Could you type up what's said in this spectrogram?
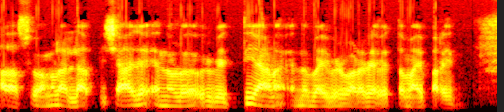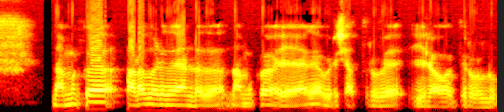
അത് അസുഖങ്ങളല്ല. പിശാജ് എന്നുള്ളത് ഒരു വ്യക്തിയാണ് എന്ന് ബൈബിൾ വളരെ വ്യക്തമായി പറയുന്നു. നമുക്ക് പടപെടുത്തേണ്ടത് നമുക്ക് ഏക ഒരു ശത്രുവേ ഈ ലോകത്തിലുള്ളൂ.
